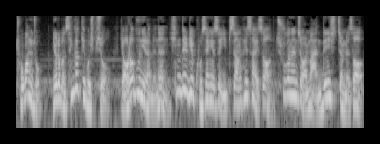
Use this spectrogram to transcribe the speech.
조광조. 여러분 생각해 보십시오. 여러분이라면은 힘들게 고생해서 입사한 회사에서 출근한 지 얼마 안 된 시점에서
